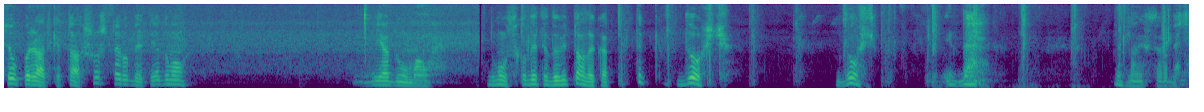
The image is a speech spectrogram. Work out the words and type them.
Все в порядку. Так, що ж це робити? Я думав. Я думав. Думав сходити до Віталика. Так дощ. Дощ. Іде. Не знаю, що робити.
